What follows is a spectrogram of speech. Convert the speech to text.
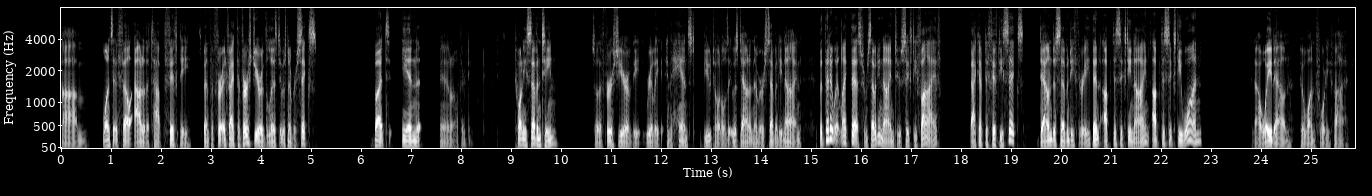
Um, once it fell out of the top 50, spent the fir- in fact the first year of the list it was number six, but in I don't know 13, 14, 15, 16, 2017, so the first year of the really enhanced view totals, it was down at number 79. But then it went like this from 79 to 65, back up to 56, down to 73, then up to 69, up to 61, and now way down to 145.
